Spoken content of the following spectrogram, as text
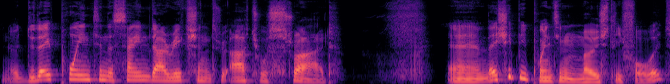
You know, do they point in the same direction throughout your stride? And they should be pointing mostly forward,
